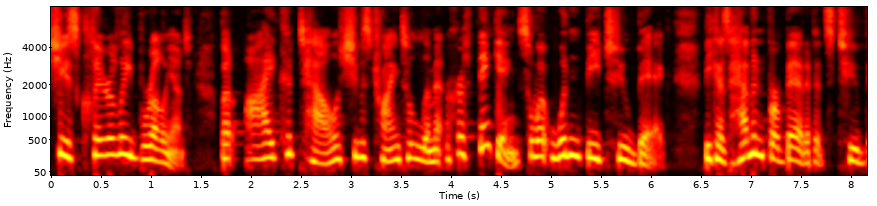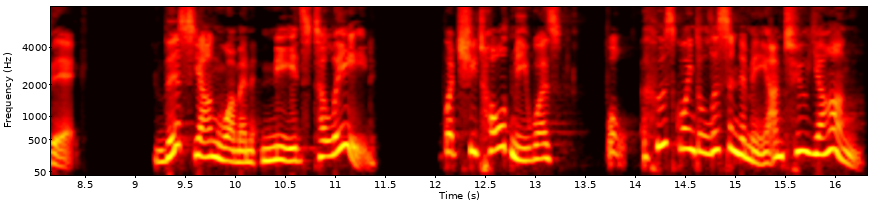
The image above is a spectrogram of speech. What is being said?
She is clearly brilliant, but I could tell she was trying to limit her thinking so it wouldn't be too big because heaven forbid if it's too big. This young woman needs to lead. What she told me was, well, who's going to listen to me? I'm too young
